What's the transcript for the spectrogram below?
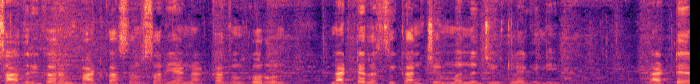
सादरीकरण फाटका संसार या नाटकातून करून नाट्य रसिकांचे मन जिंकले गेले. नाट्य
